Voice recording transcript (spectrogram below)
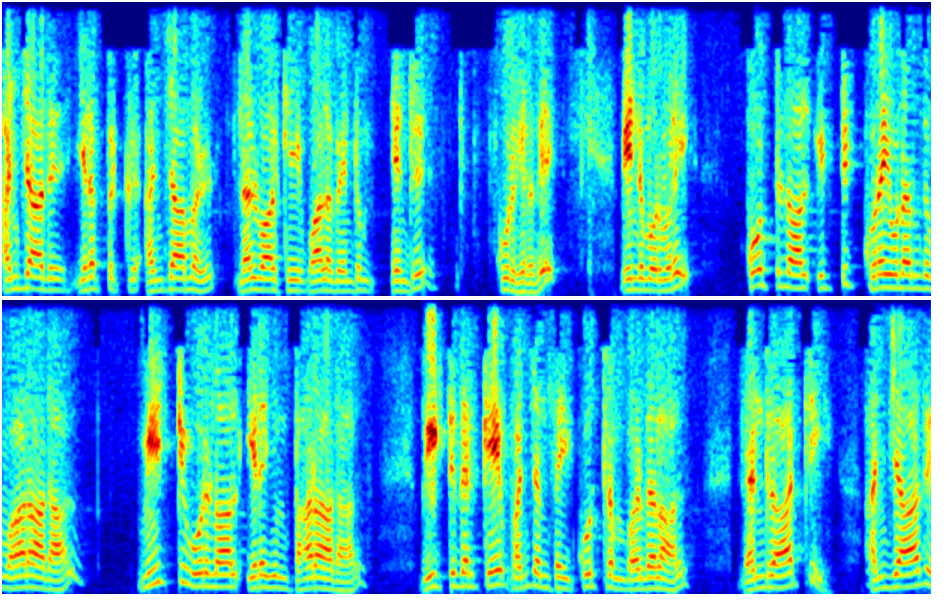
அஞ்சாது இறப்பிற்கு அஞ்சாமல் நல்வாழ்க்கையை வாழ வேண்டும் என்று கூறுகிறது. மீண்டும் ஒரு முறை கோட்டு நாள் இட்டு குறை உணர்ந்து வாராதால் மீட்டு ஒரு நாள் இடையும் தாராதால் வீட்டுதற்கே வஞ்சம் செய் கூற்றம் வருதலால் நன்று ஆற்றி அஞ்சாது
